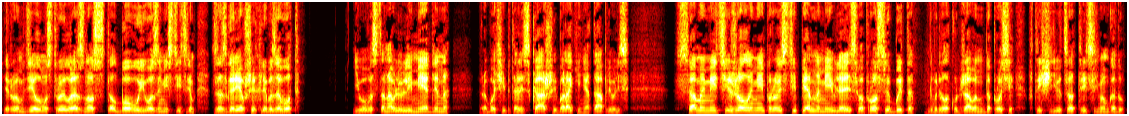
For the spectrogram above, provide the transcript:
Первым делом устроил разнос Столбову его заместителем за сгоревший хлебозавод. Его восстанавливали медленно, рабочие питались кашей, бараки не отапливались. Самыми тяжелыми и первостепенными являлись вопросы быта, — говорил Акуджава на допросе в 1937 году.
